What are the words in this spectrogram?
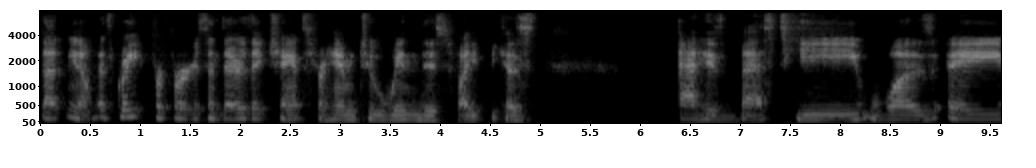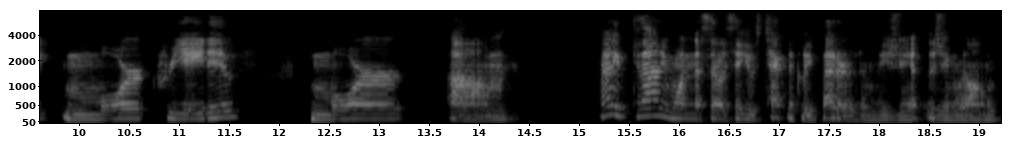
that you know that's great for Ferguson. There is a chance for him to win this fight because at his best he was a more creative, more um. I don't because I don't even want to necessarily say he was technically better than Li Jingliang,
